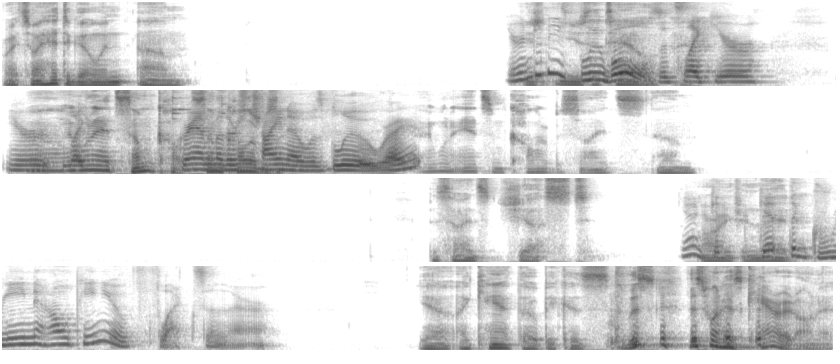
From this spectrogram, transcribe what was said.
All right, so I had to go and um, You're into Use- these use blue the bowls. It's like your your well, I like want to add some color. grandmother's some color china was blue, right? I want to add some color besides um, besides just Yeah, Orange get, and get red. the green jalapeno flecks in there. yeah. I can't though because this this one has carrot on it.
